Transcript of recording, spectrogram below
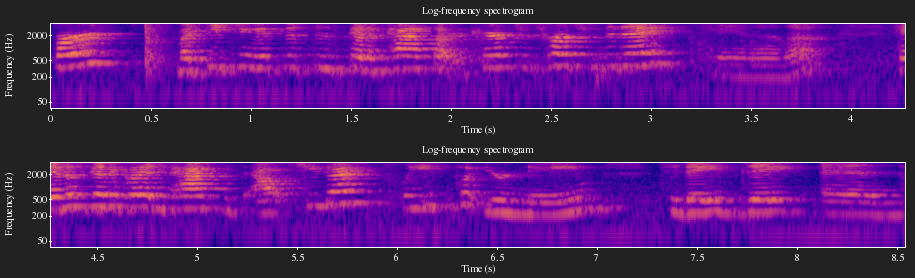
First, my teaching assistant's going to pass out your character charts for the day. Hannah. Hannah's going to go ahead and pass this out to you guys. Please put your name, today's date, and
